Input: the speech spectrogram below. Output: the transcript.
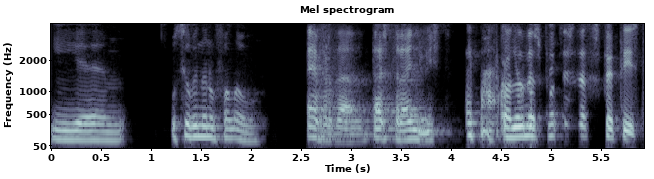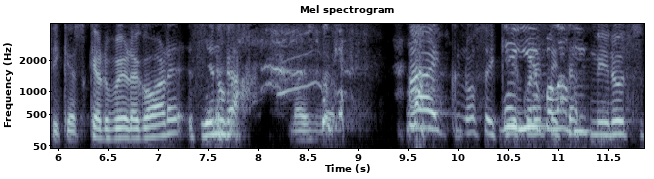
e eh, o Silvio ainda não falou. É verdade, está estranho isto. Epá, Por causa das putas das estatísticas. Quero ver agora. se- eu não, ver. Ai, que não sei o que, Nem ia falar 47 disso. minutos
